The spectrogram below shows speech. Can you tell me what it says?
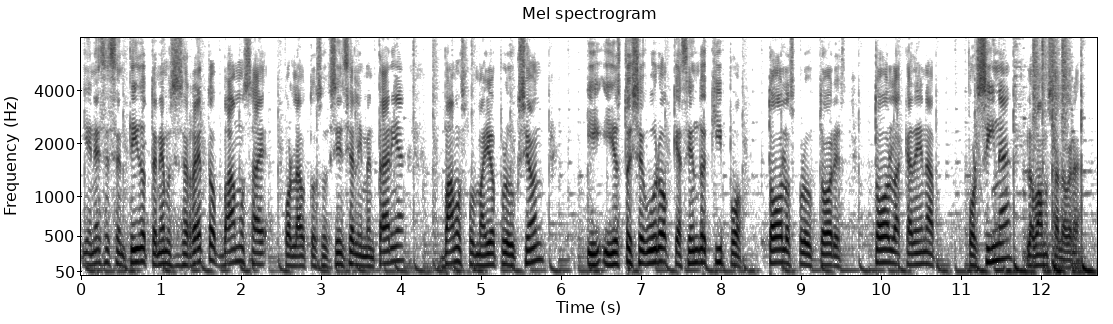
Y en ese sentido tenemos ese reto, vamos por la autosuficiencia alimentaria, vamos por mayor producción y yo estoy seguro que haciendo equipo todos los productores, toda la cadena porcina, lo vamos a lograr.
